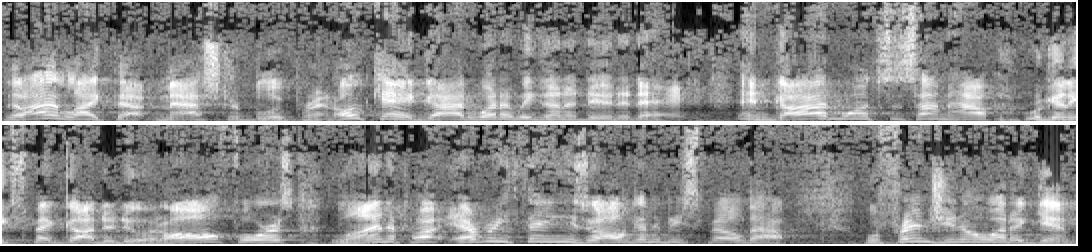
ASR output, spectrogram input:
that I like that master blueprint. Okay, God, what are we going to do today? And God wants to somehow, we're going to expect God to do it all for us, line apart, everything is all going to be spelled out. Well, friends, you know what? Again,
